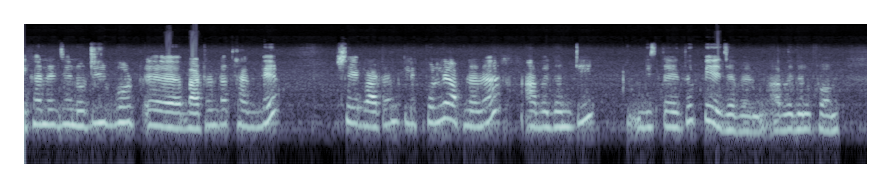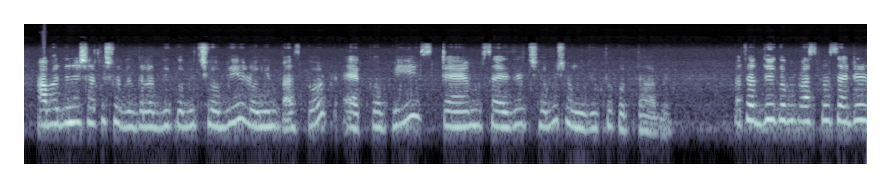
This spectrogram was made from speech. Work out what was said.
এখানে যে নোটিশ বোর্ড বাটনটা থাকবে, সেই বাটন ক্লিক করলে আপনারা আবেদনটি বিস্তারিত পেয়ে যাবেন, আবেদন ফর্ম আবেদনের সাথে সদর দুই কপি ছবি, রঙিন পাসপোর্ট এক কপি স্ট্যাম্প সাইজের ছবি সংযুক্ত করতে হবে। অর্থাৎ দুই কপি পাসপোর্ট সাইজের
